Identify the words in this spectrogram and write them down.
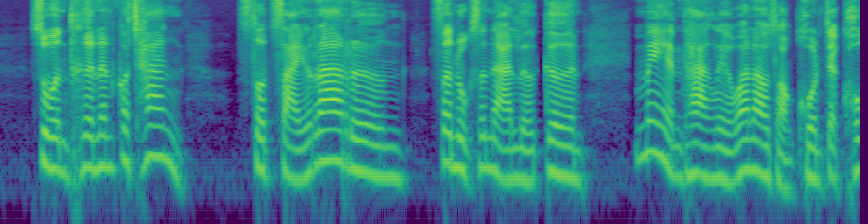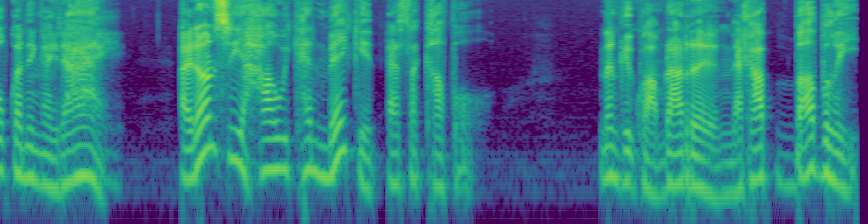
ๆส่วนเธอนั้นก็ช่าง สดใสร่าเริง สนุกสนานเหลือเกิน ไม่เห็นทางเลยว่าเราสองคนจะคบกันยังไงได้ I don't see how we can make it as a couple นั่นคือความร่าเริงนะครับ bubbly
